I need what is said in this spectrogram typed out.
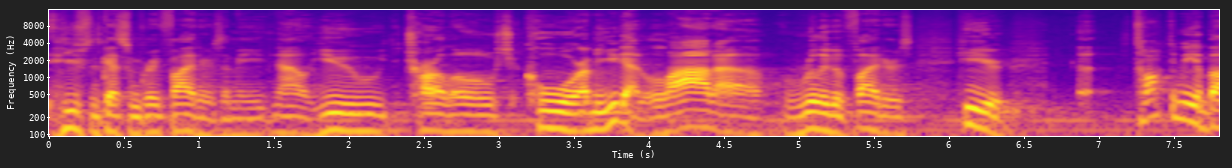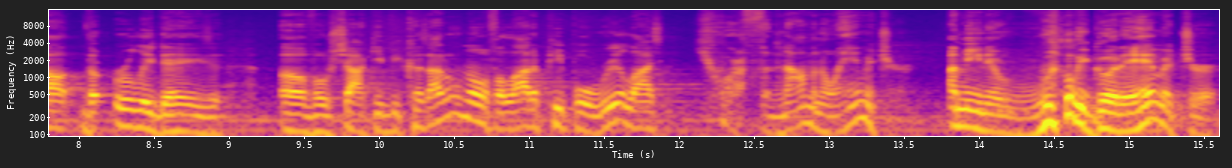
Houston's got some great fighters. I mean, now you, Charlo, Shakur. I mean, you got a lot of really good fighters here. Uh, talk to me about the early days of O'Shaquie because I don't know if a lot of people realize you were a phenomenal amateur. I mean, a really good amateur.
